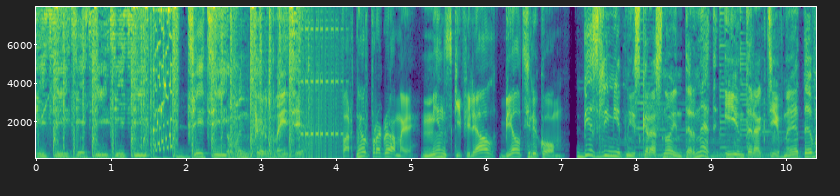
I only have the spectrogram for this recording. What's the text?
Дети, дети, дети, дети в интернете. Партнер программы Минский филиал Белтелеком. Безлимитный скоростной интернет и интерактивное ТВ.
